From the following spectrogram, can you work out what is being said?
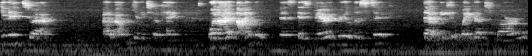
get into it. I, I'll get into. Okay. When I, I believe this, it's very realistic that we can wake up tomorrow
